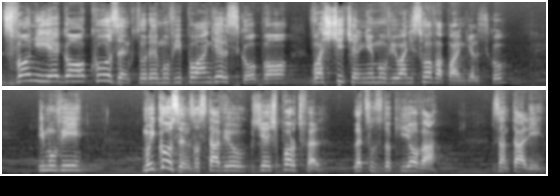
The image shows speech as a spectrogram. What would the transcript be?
dzwoni jego kuzyn, który mówi po angielsku, bo właściciel nie mówił ani słowa po angielsku. I mówi, mój kuzyn zostawił gdzieś portfel, lecąc do Kijowa z Antalii.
